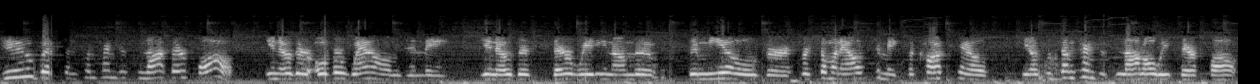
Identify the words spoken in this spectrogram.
Do, but sometimes it's not their fault. You know, they're overwhelmed and they, you know, they're, they're waiting on the, the meals or for someone else to make the cocktails. You know, so sometimes it's not always their fault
